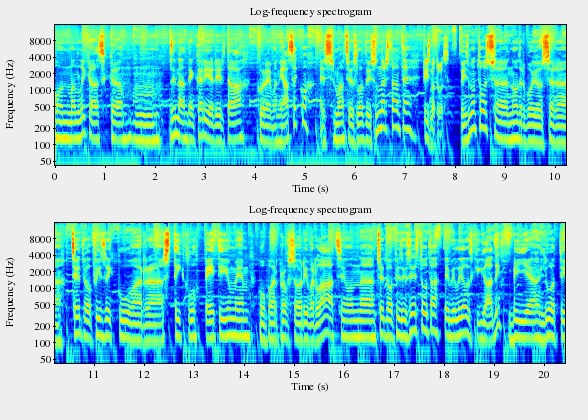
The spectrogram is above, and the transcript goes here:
un man likās, ka mm, zinātnieku karjera ir tā, kurai man jāseko. Es mācījos Latvijas Universitātē. Fizmatos. Izmantos, nodarbojos ar cietvelu fiziku, ar stiklu pētījumiem kopā ar profesoru Ivaru Lāci un Cietvelu fizikas institūtā. Tie bija lieliski gadi. Bija ļoti,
